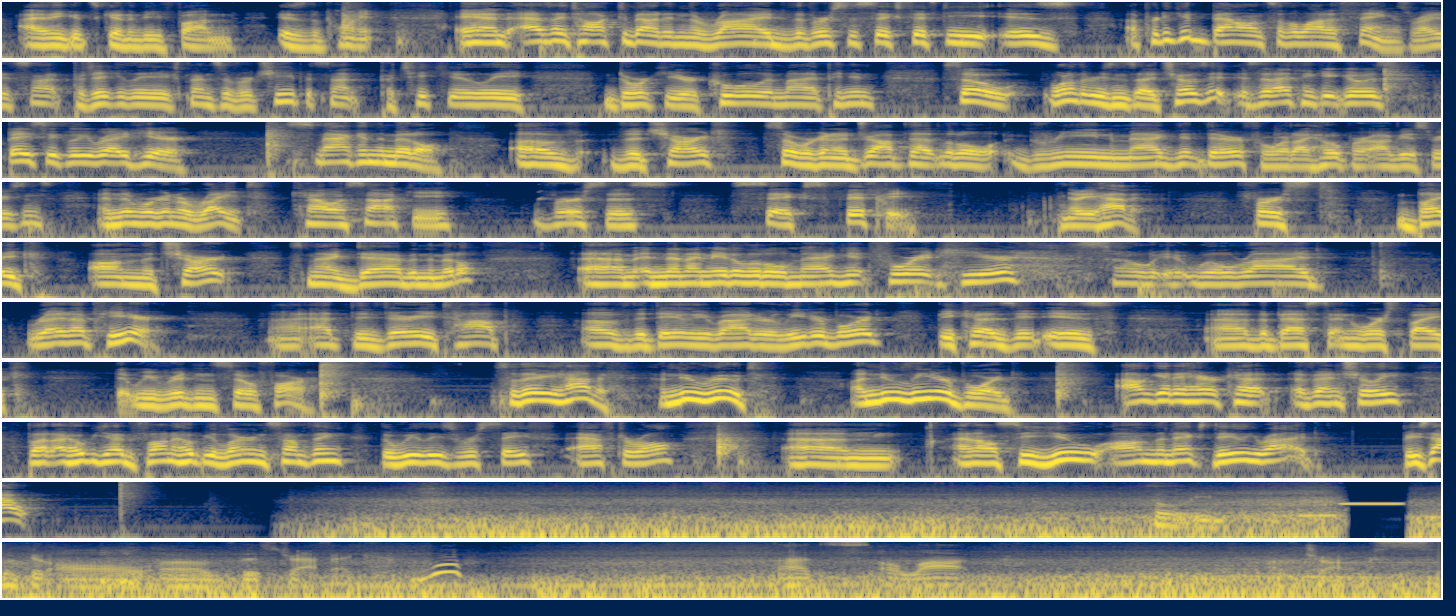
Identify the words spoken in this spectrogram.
I think it's gonna be fun, is the point. And as I talked about in the ride, the Versys 650 is a pretty good balance of a lot of things, right? It's not particularly expensive or cheap. It's not particularly dorky or cool, in my opinion. So one of the reasons I chose it is that I think it goes basically right here, smack in the middle of the chart. So we're gonna drop that little green magnet there for what I hope are obvious reasons. And then we're gonna write Kawasaki Versys 650. There you have it. First bike on the chart, smack dab in the middle. Um, and then I made a little magnet for it here. So it will ride right up here uh, at the very top of the Daily Rider leaderboard because it is uh, the best and worst bike that we've ridden so far. So there you have it, a new route, a new leaderboard. I'll get a haircut eventually, but I hope you had fun. I hope you learned something. The wheelies were safe after all. Um, and I'll see you on the next daily ride. Peace out. Holy, look at all of this traffic. Woo! That's a lot of trucks.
